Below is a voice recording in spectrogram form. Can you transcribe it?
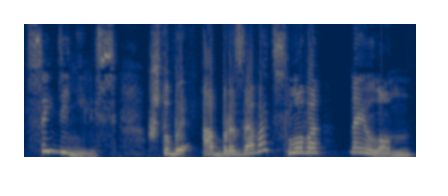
соединились, чтобы образовать слово «найлон»,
